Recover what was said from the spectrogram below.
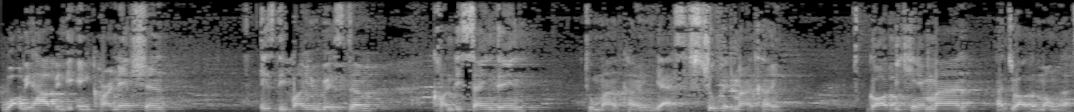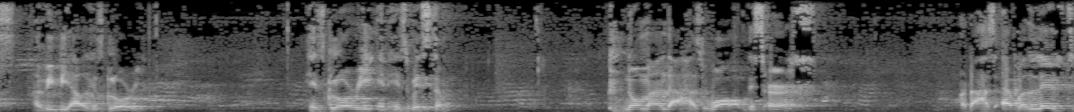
what we have in the incarnation, is divine wisdom condescending to mankind. Yes, stupid mankind. God became man and dwelt among us, and we beheld his glory. His glory in his wisdom. No man that has walked this earth or that has ever lived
